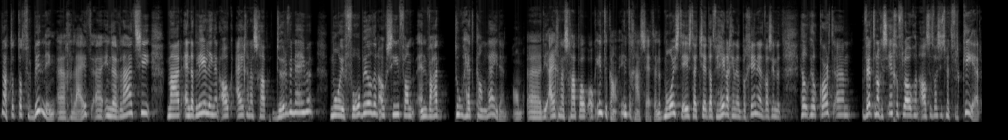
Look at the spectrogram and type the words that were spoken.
nou, tot, tot verbinding uh, geleid uh, in de relatie. Maar, en dat leerlingen ook eigenaarschap durven nemen. Mooie voorbeelden ook zien van en waar toe het kan leiden. Om uh, die eigenaarschap ook, ook in, te kan, in te gaan zetten. En het mooiste is dat, je, dat we heel erg in het begin, en het was in het heel, heel kort, um, werd er nog eens ingevlogen als het was iets met verkeer.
